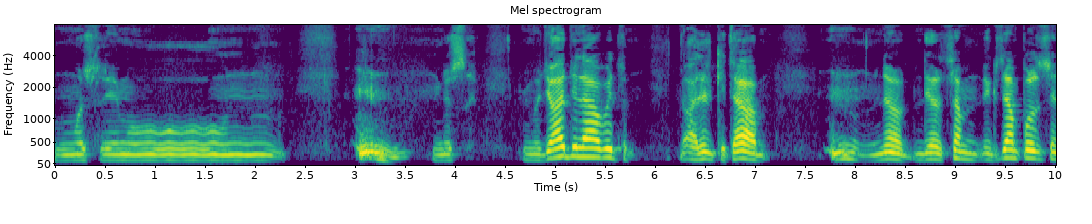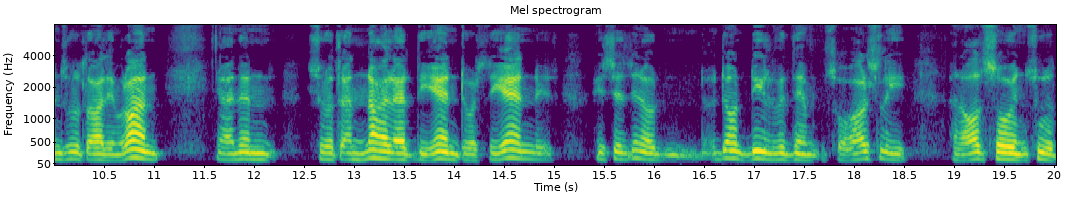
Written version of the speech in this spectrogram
مسلمون. Mujadila with Ahlul Kitab. no, there are some examples in Surah Al Imran and then Surah An Nahl at the end, towards the end, he says, you know, don't deal with them so harshly. And also in Surah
